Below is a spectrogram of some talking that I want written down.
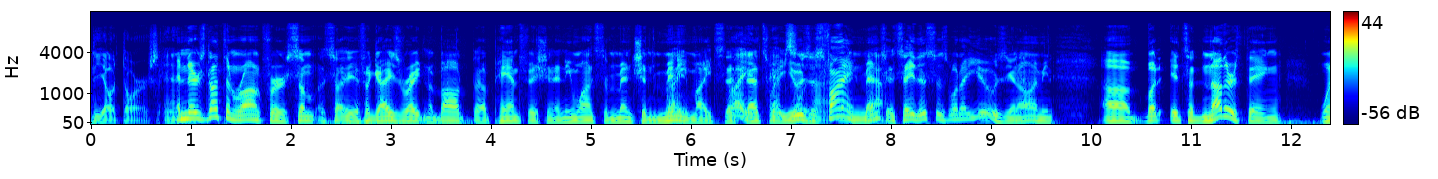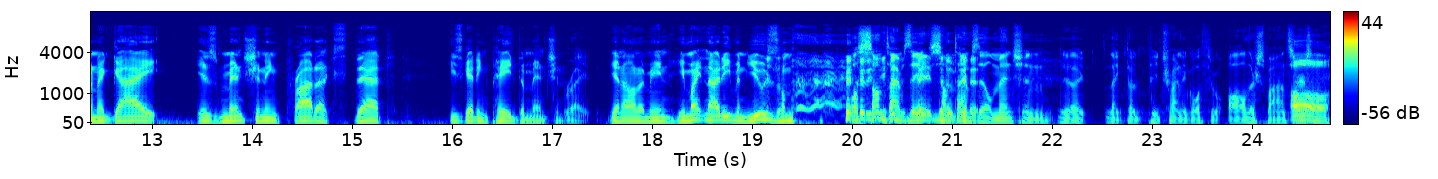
the outdoors. And, Mm-hmm. And there's nothing wrong for some. So if a guy's writing about uh, pan fishing and he wants to mention mini mites, that Right. that's what he uses. not. Fine, Right. mention, Yeah. say this is what I use. You know, I mean, uh, but it's another thing when a guy is mentioning products that he's getting paid to mention. Right. You know what I mean? He might not even use them. Well, sometimes they sometimes they'll mention you know, like, like they'll be trying to go through all their sponsors. Oh,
